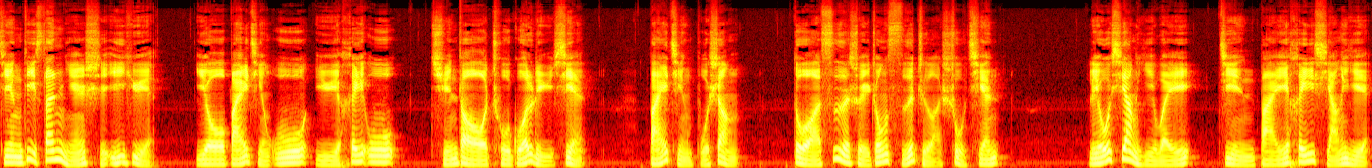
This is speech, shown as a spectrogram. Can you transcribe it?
景帝三年十一月，有白景乌与黑乌群斗楚国吕县，白景不胜，堕泗水中死者数千。刘向以为仅白黑降也，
